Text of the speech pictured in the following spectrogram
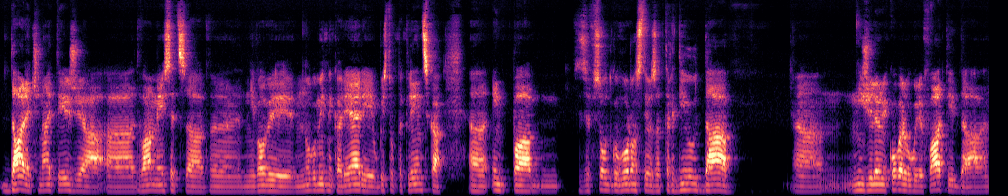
daleč najtežja dva meseca v njegovi nogometni karieri, v bistvu peklenska, in pa z vso odgovornostjo zatrdil, da ni želel nikogar ugoljufati, da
